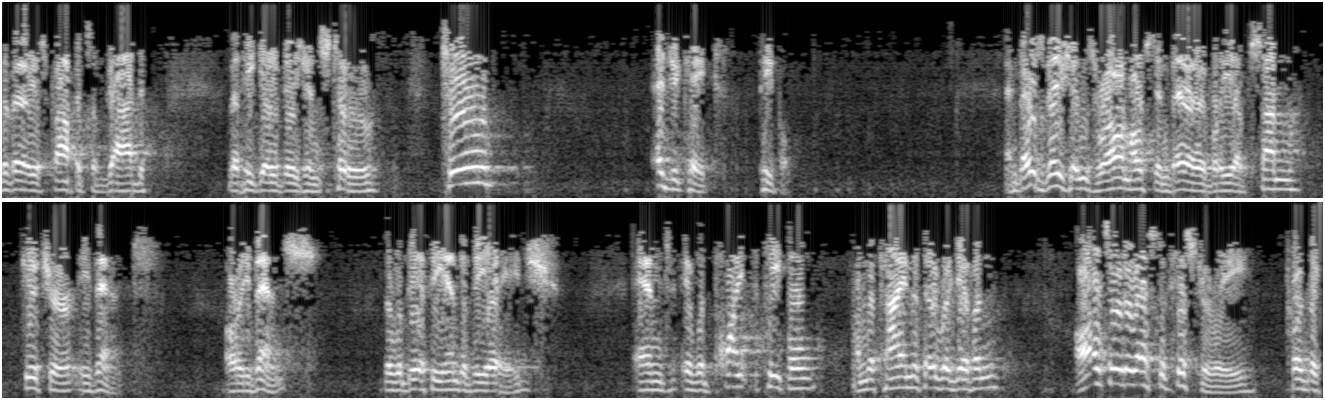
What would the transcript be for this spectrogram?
the various prophets of God that he gave visions to, to educate people. And those visions were almost invariably of some future event or events that would be at the end of the age, and it would point people from the time that they were given all through the rest of history toward the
